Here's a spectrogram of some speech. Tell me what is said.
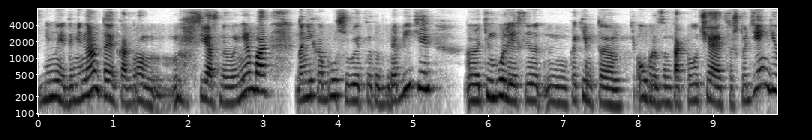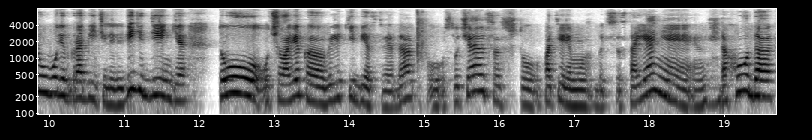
Дневные доминанты, как гром с ясного неба, на них обрушивается этот грабитель, Э, тем более, если каким-то образом так получается, что деньги уводит грабитель или видит деньги, то у человека великие бедствия да, случаются, что потеря может быть состояния, дохода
